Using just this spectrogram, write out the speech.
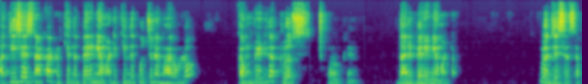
అది తీసేసినాక అక్కడ కింద పెరినియం అంటే కింద కూర్చునే భాగంలో కంప్లీట్గా క్లోజ్. ఓకే. దాన్ని పెరినియం అంటాం. క్లోజ్ చేసేసాం.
